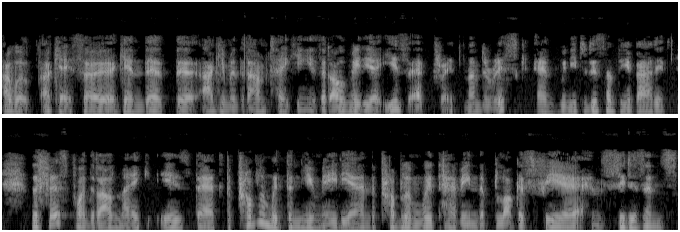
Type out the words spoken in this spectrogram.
I will. Okay, so again, the, the argument that I'm taking is that old media is at threat and under risk, and we need to do something about it. The first point that I'll make is that the problem with the new media and the problem with having the blogosphere and citizens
